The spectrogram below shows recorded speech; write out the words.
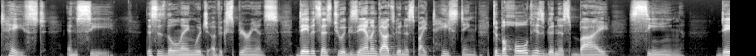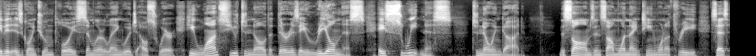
Taste and see. This is the language of experience. David says to examine God's goodness by tasting, to behold his goodness by seeing. David is going to employ similar language elsewhere. He wants you to know that there is a realness, a sweetness to knowing God. The Psalms in Psalm 119, 103 says,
